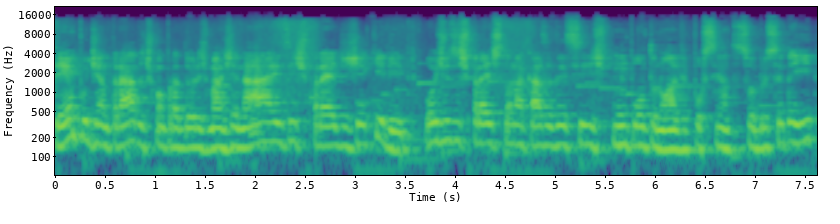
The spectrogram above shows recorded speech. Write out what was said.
tempo de entrada de compradores marginais e spreads de equilíbrio. Hoje os spreads estão na casa desses 1,9% sobre o CDI,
